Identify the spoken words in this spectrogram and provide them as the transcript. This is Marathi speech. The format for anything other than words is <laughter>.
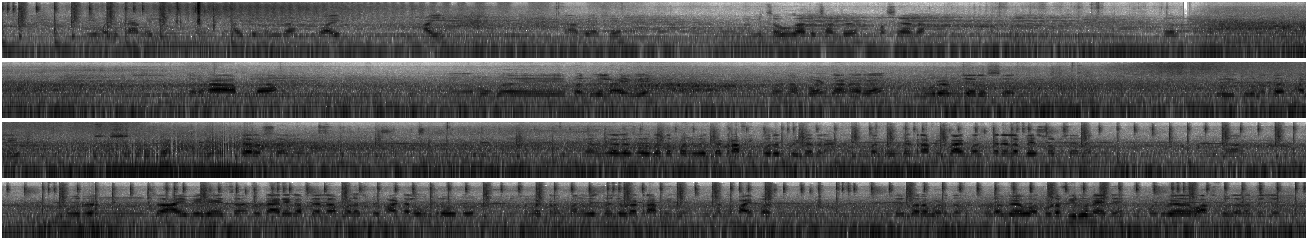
ही माझी फॅमिली आईचा मुलगा वाईफ आई. आम्ही असे आम्ही चौघं आता चाललो आहे मसाळ्याला. तर तर हा आपला मुंबई पनवेल हायवे पण आपण जाणार आहे उरणच्या रस्त्यात तो इकडून आता खाली उरणचा रस्ता घेणार कारण का कसं होतं आता पनवेलचा ट्राफिक परत भेटत राहणार. पनवेलचा ट्राफिक बायपास करायला बेस्ट ऑप्शन आहे. कोरणचा हायवे घ्यायचा तो डायरेक्ट आपल्याला पळसपे फाटाला उतरवतो. सगळं ट्र पनवेलचा जेवढा ट्राफिक आहे तो सगळं बायपास होतो. ते बरं पडतं. थोडा वेळ थोडं फिरून आहे ते पण वेळ वाचतो जरा त्याच्यात.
